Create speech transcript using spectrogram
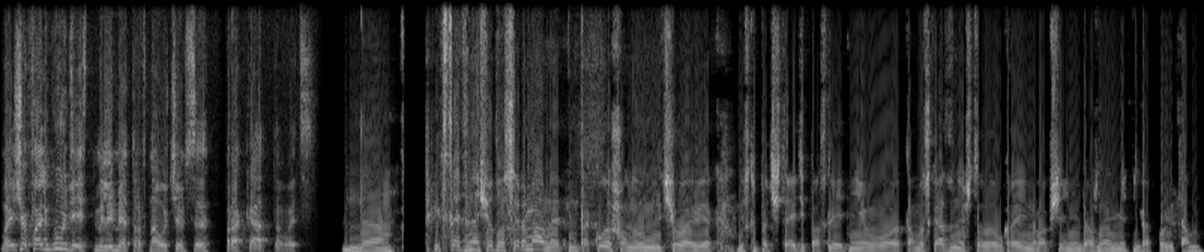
Мы еще фольгу 10 миллиметров научимся прокатывать. Да. И, кстати, насчет Вассермана, это не такой уж он умный человек. Если почитаете последние его там высказывания, что Украина вообще не должна иметь никакой там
